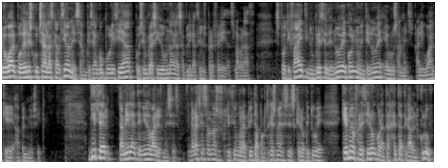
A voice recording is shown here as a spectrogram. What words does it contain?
Luego, al poder escuchar las canciones, aunque sean con publicidad, pues siempre ha sido una de las aplicaciones preferidas, la verdad. Spotify tiene un precio de 9,99 euros al mes, al igual que Apple Music. Deezer también la he tenido varios meses, gracias a una suscripción gratuita por tres meses creo que tuve, que me ofrecieron con la tarjeta Travel Club.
